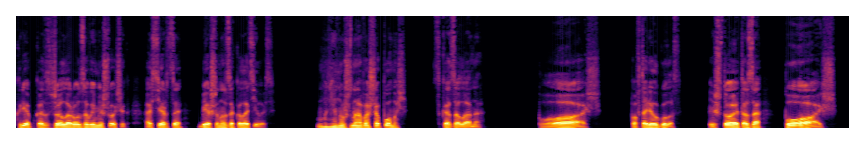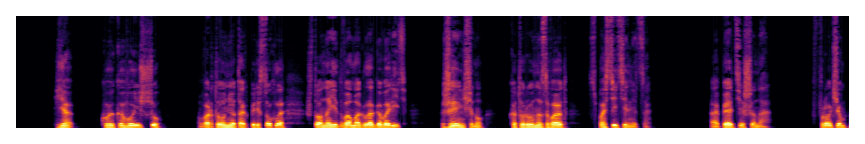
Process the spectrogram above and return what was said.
крепко сжала розовый мешочек, а сердце бешено заколотилось. «Мне нужна ваша помощь», — сказала она. «Помощь!» — повторил голос. «И что это за помощь?» «Я кое-кого ищу». Во рту у нее так пересохло, что она едва могла говорить. «Женщину, которую называют спасительница». Опять тишина. Впрочем,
